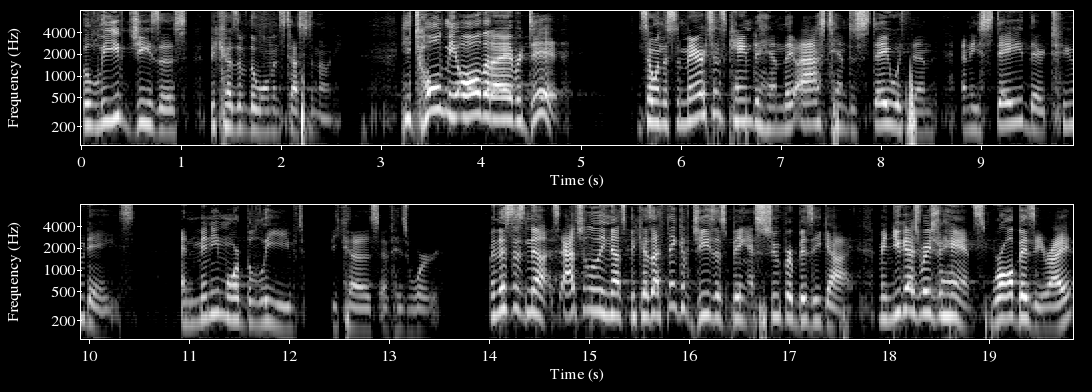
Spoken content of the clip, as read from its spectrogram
believed Jesus because of the woman's testimony. He told me all that I ever did. So when the Samaritans came to him, they asked him to stay with them, and he stayed there two days. And many more believed because of his word. I mean, this is nuts, absolutely nuts, because I think of Jesus being a super busy guy. I mean, you guys raise your hands. We're all busy, right?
